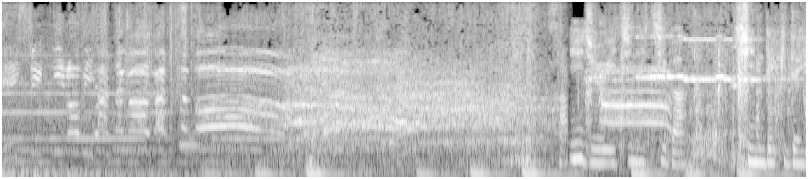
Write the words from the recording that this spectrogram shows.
錦の御旗が上がったぞ！21日が新暦でいう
